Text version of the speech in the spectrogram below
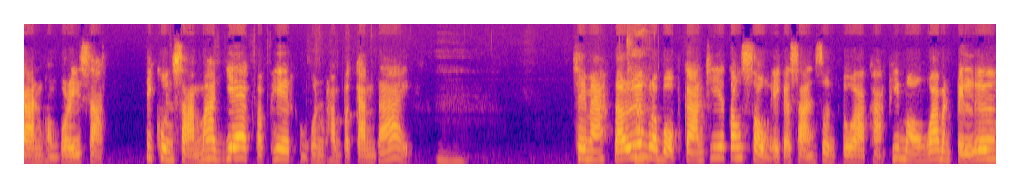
การของบริษัท ที่คุณสามารถแยกประเภทของคนทำประกันได้อืมใช่ไหมแล้วเรื่องค่ะระบบการที่จะต้องส่งเอกสารส่วนตัวค่ะ พี่มองว่ามันเป็นเรื่อง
